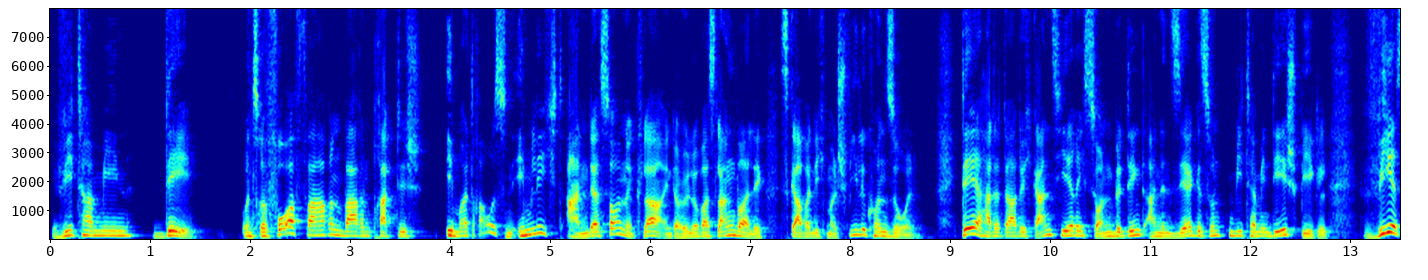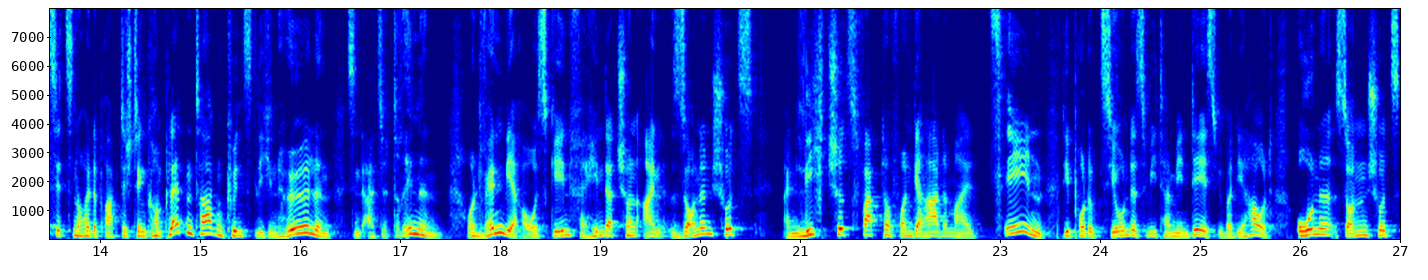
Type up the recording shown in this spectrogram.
Vitamin D. Unsere Vorfahren waren praktisch immer draußen, im Licht, an der Sonne. Klar, in der Höhle war es langweilig. Es gab aber nicht mal Spielekonsolen. Der hatte dadurch ganzjährig sonnenbedingt einen sehr gesunden Vitamin D-Spiegel. Wir sitzen heute praktisch den kompletten Tag in künstlichen Höhlen, sind also drinnen. Und wenn wir rausgehen, verhindert schon ein Sonnenschutz ein Lichtschutzfaktor von gerade mal 10 die Produktion des Vitamin Ds über die Haut. Ohne Sonnenschutz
